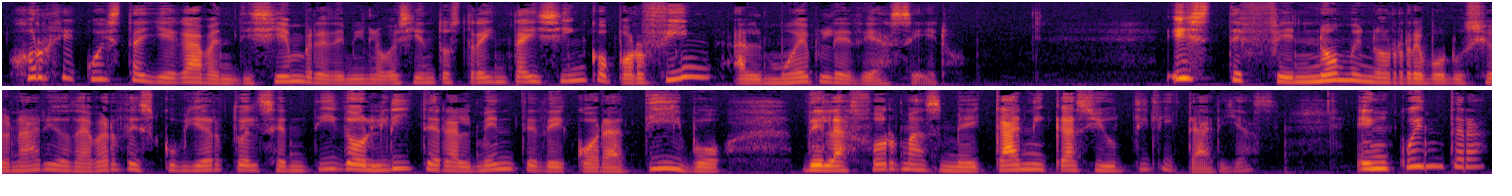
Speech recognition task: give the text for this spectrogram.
Jorge Cuesta llegaba en diciembre de 1935 por fin al mueble de acero. Este fenómeno revolucionario de haber descubierto el sentido literalmente decorativo de las formas mecánicas y utilitarias encuentra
